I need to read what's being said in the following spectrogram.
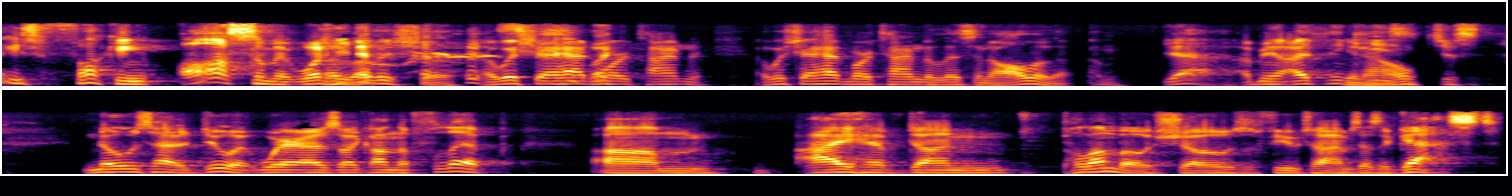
He's fucking awesome at what I he love does. His show. I wish I had like, more time. To, I wish I had more time to listen to all of them. Yeah, I mean, I think he know? just knows how to do it. Whereas, like on the flip, um, I have done Palumbo shows a few times as a guest,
